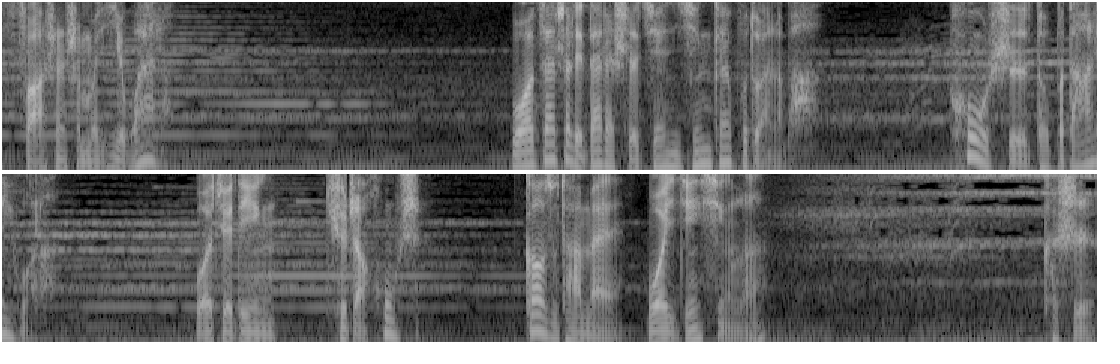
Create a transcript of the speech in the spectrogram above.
发生什么意外了？我在这里待的时间应该不短了吧？护士都不搭理我了。我决定去找护士。告诉他们我已经醒了。可是，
